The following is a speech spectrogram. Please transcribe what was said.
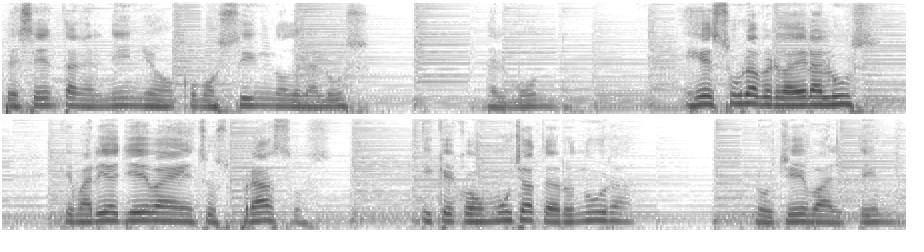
presentan al niño como signo de la luz del mundo. Es Jesús la verdadera luz que María lleva en sus brazos y que con mucha ternura lo lleva al templo.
